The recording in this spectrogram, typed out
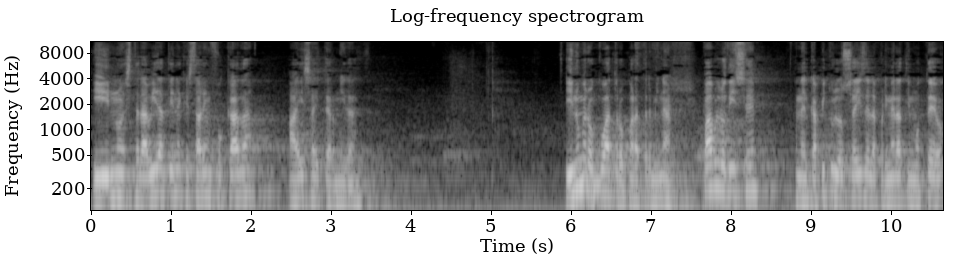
y nuestra vida tiene que estar enfocada a esa eternidad. Y número cuatro, para terminar, Pablo dice en el capítulo 6 de la primera Timoteo,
